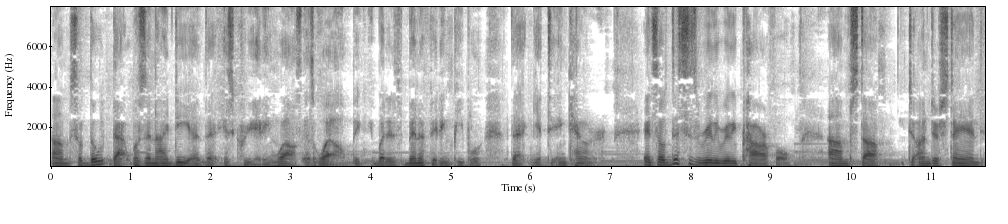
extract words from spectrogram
Um, so th- that was an idea that is creating wealth as well, but it's benefiting people that get to encounter. And so this is really, really powerful um, stuff to understand.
